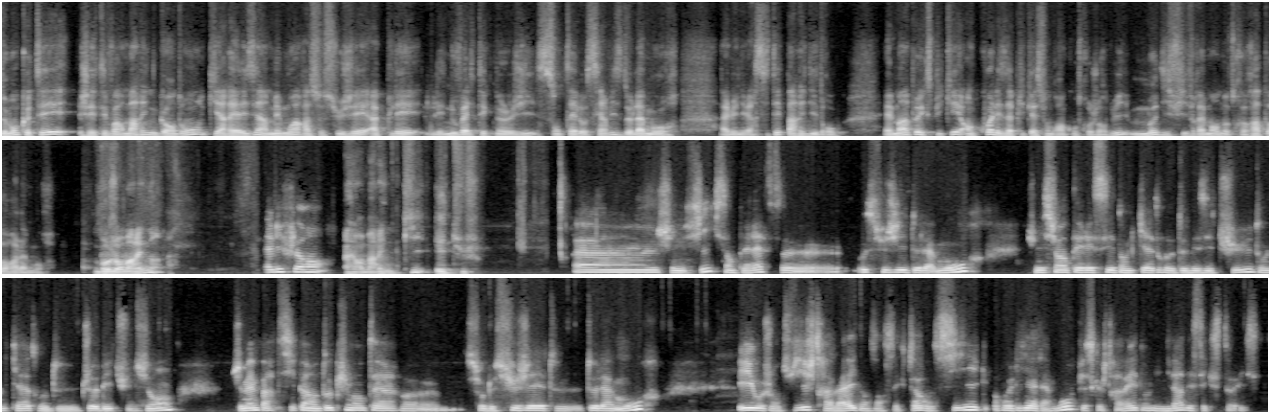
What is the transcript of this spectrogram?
De mon côté, j'ai été voir Marine Gandon qui a réalisé un mémoire à ce sujet appelé Les nouvelles technologies sont-elles au service de l'amour à l'université Paris Diderot. Elle m'a un peu expliqué en quoi les applications de rencontres aujourd'hui modifient vraiment notre rapport à l'amour. Bonjour Marine. Salut Florent. Alors Marine, qui es-tu? Euh, Je suis une fille qui s'intéresse euh, au sujet de l'amour. Je m'y suis intéressée dans le cadre de mes études, dans le cadre de job étudiant, j'ai même participé à un documentaire euh, sur le sujet de, l'amour. Et aujourd'hui, je travaille dans un secteur aussi relié à l'amour, puisque je travaille dans l'univers des sextoys.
